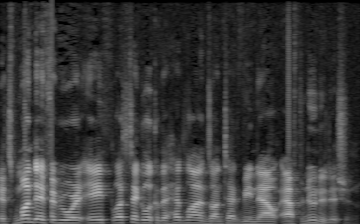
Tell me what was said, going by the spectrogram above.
It's Monday, February 8th. Let's take a look at the headlines on TechVi Now Afternoon Edition.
